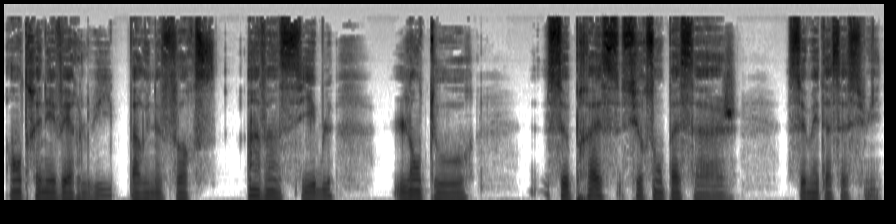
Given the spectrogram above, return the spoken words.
entraîné vers lui par une force invincible, l'entoure, se presse sur son passage, se met à sa suite.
